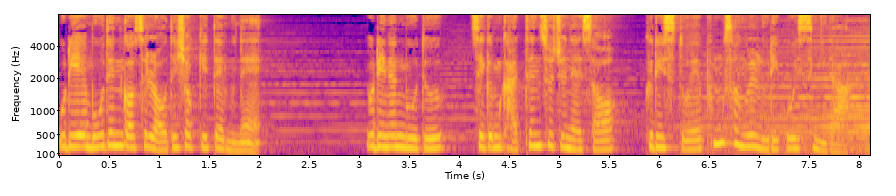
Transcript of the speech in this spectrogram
우리의 모든 것을 얻으셨기 때문에 우리는 모두 지금 같은 수준에서 그리스도의 풍성을 누리고 있습니다.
